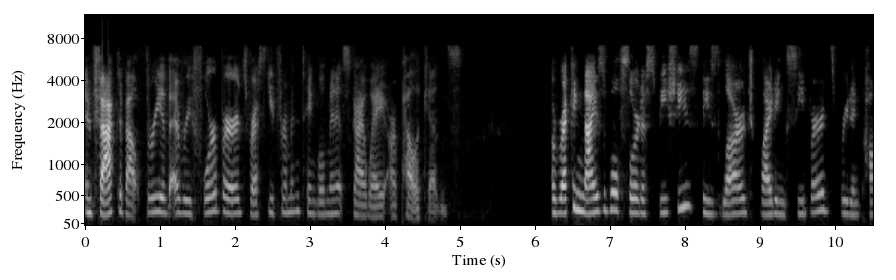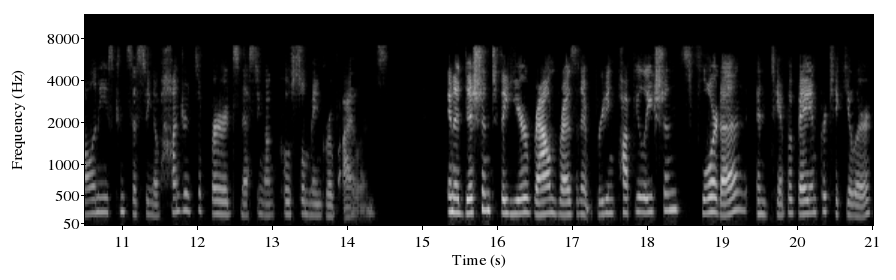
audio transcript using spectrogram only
In fact, about three of every four birds rescued from entanglement at Skyway are pelicans. A recognizable Florida species, these large gliding seabirds breed in colonies consisting of hundreds of birds nesting on coastal mangrove islands. In addition to the year-round resident breeding populations, Florida, and Tampa Bay in particular,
